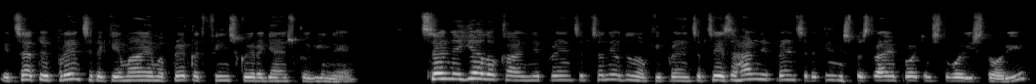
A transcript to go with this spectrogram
І це той принцип, який маємо приклад фінської радянської війни. Це не є локальний принцип, це не одинокий принцип, це є загальний принцип, який ми спостерігаємо протягом світової історії.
